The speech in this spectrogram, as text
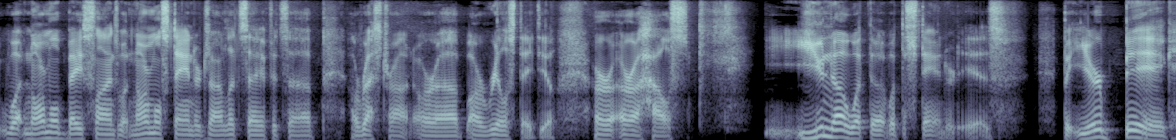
what normal baselines, what normal standards are. Let's say if it's a, a restaurant or a or a real estate deal or or a house, you know what the what the standard is, but you're big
